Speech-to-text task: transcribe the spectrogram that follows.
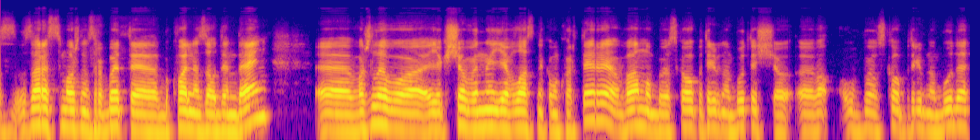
Зараз можна зробити буквально за один день. Важливо, якщо ви не є власником квартири, вам обов'язково потрібно бути, що вам обов'язково потрібно буде,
